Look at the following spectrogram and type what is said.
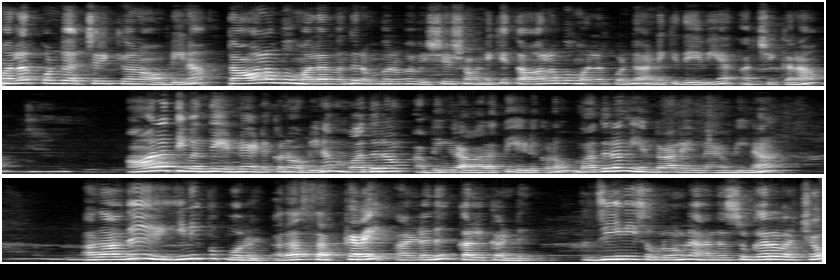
மலர் கொண்டு அர்ச்சிக்கணும் அப்படின்னா தாளம்பு மலர் வந்து ரொம்ப ரொம்ப விசேஷம் அன்னைக்கு. தாளம்பு மலர் கொண்டு அன்னைக்கு தேவியை அர்ச்சிக்கலாம். ஆரத்தி வந்து என்ன எடுக்கணும் அப்படின்னா மதுரம் அப்படிங்கிற ஆரத்தி எடுக்கணும். மதுரம் என்றால் என்ன அப்படின்னா அதாவது இனிப்பு பொருள் அதாவது சர்க்கரை அல்லது கல்கண்டு. ஜீனி சொல்லுவோம்ல அந்த சுகரை வச்சோ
